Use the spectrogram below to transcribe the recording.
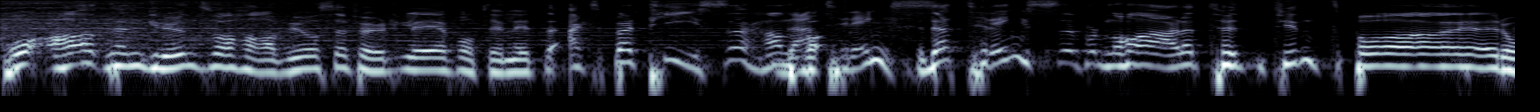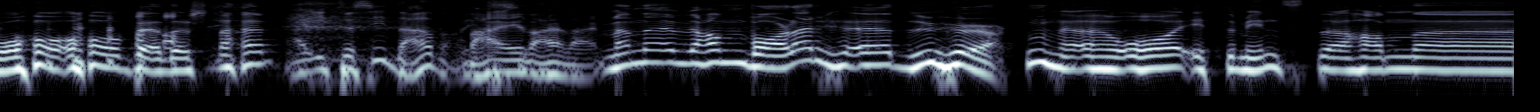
Og av den grunn så har vi jo selvfølgelig fått inn litt ekspertise. Han Det trengs. Det trengs, for nå er det tynt på eh, Rå og Pedersen her. Nei, ikke si det, da. Nei, nei, nei. Men uh, han var der. Uh, Du hørte han, Uh, og ikke minst, han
